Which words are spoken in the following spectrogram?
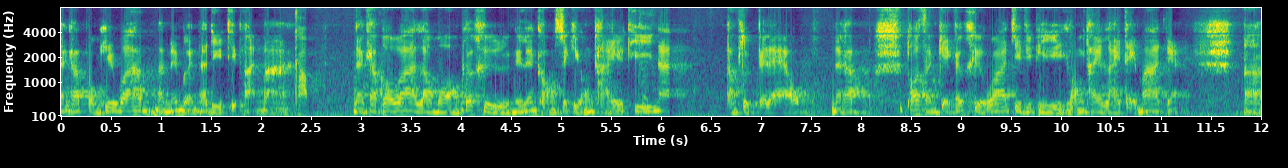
นะครับผมคิดว่ามันไม่เหมือนอดีตที่ผ่านมาครับนะครับเพราะว่าเรามองก็คือในเรื่องของเศรษฐกิจของไทยที่น่า ต่ำสุดไปแล้วนะครับ เพราะสังเกตก็คือว่า GDP ของไทยรายไตรมาสเนี่ยเอ่อ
